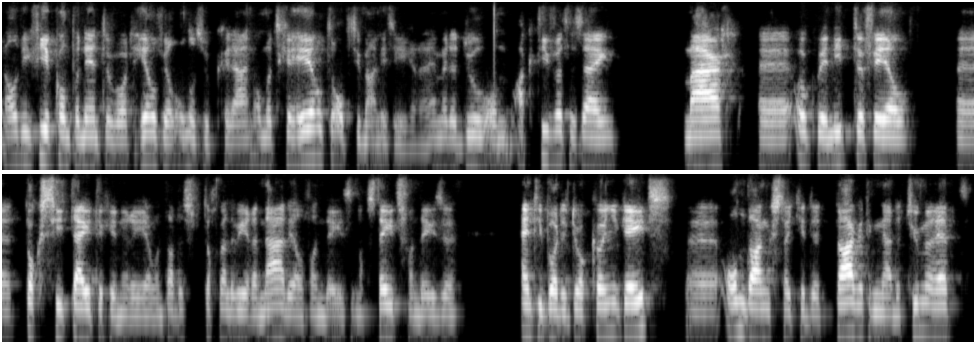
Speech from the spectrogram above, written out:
al die vier componenten wordt heel veel onderzoek gedaan om het geheel te optimaliseren. Hè, met het doel om actiever te zijn, maar uh, ook weer niet te veel uh, toxiciteit te genereren. Want dat is toch wel weer een nadeel van deze, nog steeds van deze antibody-drug conjugates. Uh, ondanks dat je de targeting naar de tumor hebt,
